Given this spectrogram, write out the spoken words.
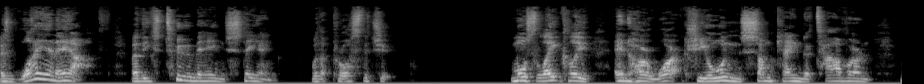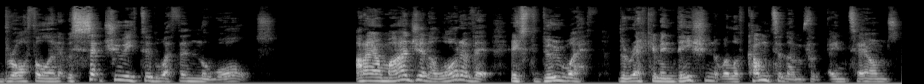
is why on earth are these two men staying with a prostitute? Most likely in her work, she owns some kind of tavern, brothel, and it was situated within the walls. And I imagine a lot of it is to do with the recommendation that will have come to them for, in terms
